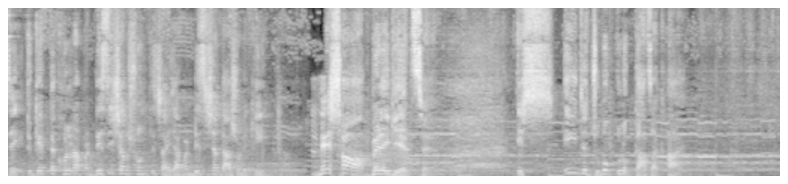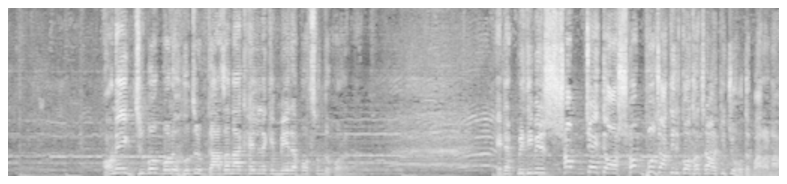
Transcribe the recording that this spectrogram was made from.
যে একটু গেটটা খুলুন, আপনার ডিসিশন শুনতে চাই যে আপনার ডিসিশনটা আসলে কি। নেশা বেড়ে গিয়েছে। ইস, এই যে যুবকগুলো গাঁজা খায়। অনেক যুবক বলে, হুজুর, গাঁজা না খাইলে নাকি মেয়েরা পছন্দ করে না। এটা পৃথিবীর সবচাইতে অসভ্য জাতির কথা ছাড়া কিছু হতে পারে না।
